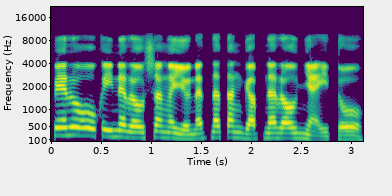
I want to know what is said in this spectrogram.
Pero okay na raw siya ngayon at natanggap na raw niya ito.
